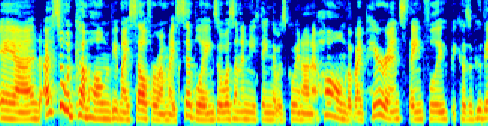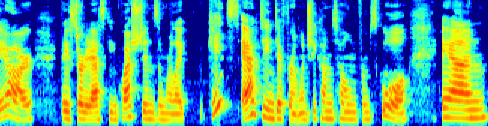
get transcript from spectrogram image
And I still would come home and be myself around my siblings. It wasn't anything that was going on at home, but my parents, thankfully, because of who they are, they started asking questions and were like, Kate's acting different when she comes home from school. And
